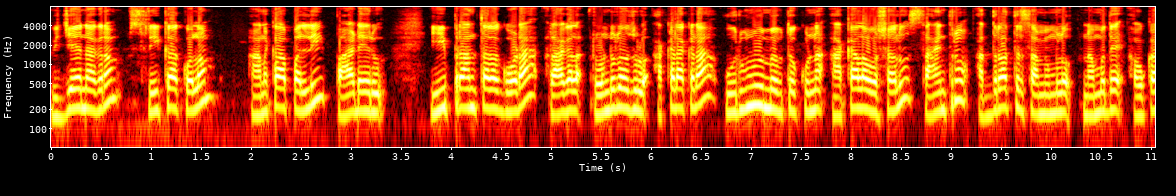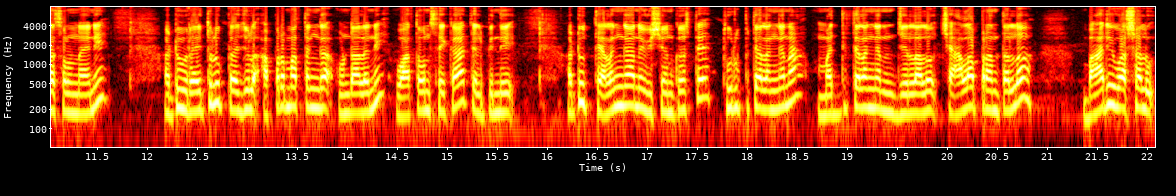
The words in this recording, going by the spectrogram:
విజయనగరం శ్రీకాకుళం అనకాపల్లి పాడేరు ఈ ప్రాంతాలకు కూడా రాగల. రెండు రోజులు అక్కడక్కడ ఉరుములు మెరుపుతో కూడిన అకాల వర్షాలు సాయంత్రం అర్ధరాత్రి సమయంలో నమ్మదే అవకాశాలున్నాయని అటు రైతులు ప్రజలు అప్రమత్తంగా ఉండాలని వాతావరణ శాఖ తెలిపింది. అటు తెలంగాణ విషయానికి వస్తే తూర్పు తెలంగాణ మధ్య తెలంగాణ జిల్లాలో చాలా ప్రాంతాల్లో భారీ వర్షాలు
